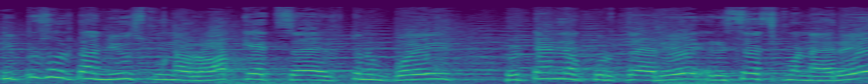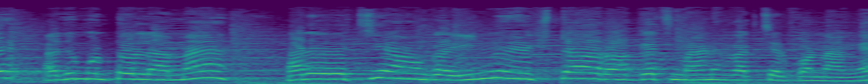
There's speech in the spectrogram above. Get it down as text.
திப்பு சுல்தான் யூஸ் பண்ண ராக்கெட்ஸை எடுத்துன்னு போய் பிரிட்டனில் கொடுத்தாரு ரிசர்ச் பண்ணாரு. அது மட்டும் இல்லாமல் அதை வச்சு அவங்க இன்னும் எக்ஸ்ட்ரா ராக்கெட்ஸ் மேனுஃபேக்சர் பண்ணாங்க.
